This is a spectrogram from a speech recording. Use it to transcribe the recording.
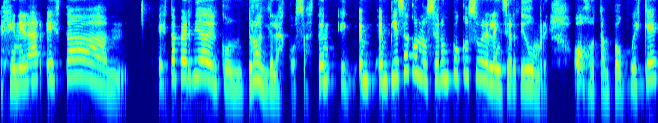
generar esta, mm, esta pérdida del control de las cosas. Eh, em, empieza a conocer un poco sobre la incertidumbre. Ojo, tampoco es que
